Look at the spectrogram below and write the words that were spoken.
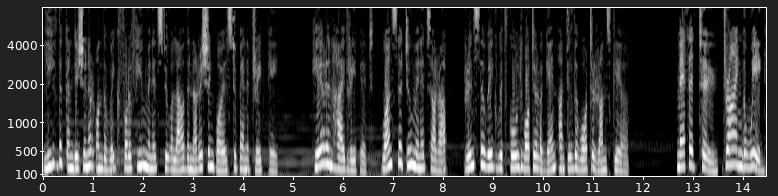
Leave the conditioner on the wig for a few minutes to allow the nourishing oils to penetrate the hair and hydrate it. Once the 2 minutes are up, Rinse the wig with cold water again until the water runs clear. Method 2. Drying the wig.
